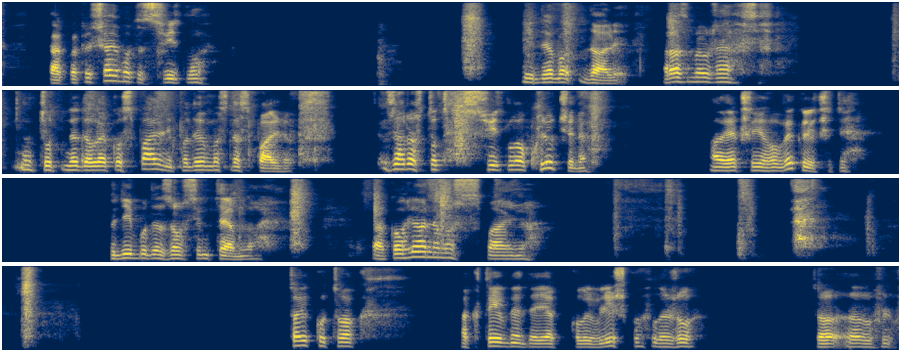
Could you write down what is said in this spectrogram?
Так, виключаємо тут світло. Йдемо далі. Раз ми вже ну, тут недалеко спальні, подивимось на спальню. Зараз тут світло включене, але якщо його виключити, тоді буде зовсім темно. Так, оглянемо спальню. Той куток активний, де я коли в ліжку лежу, то е,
